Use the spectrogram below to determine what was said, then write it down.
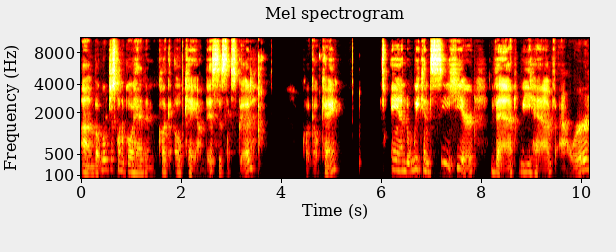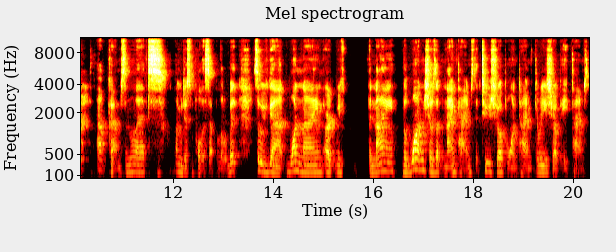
Um, but we're just going to go ahead and click OK on this. This looks good. Click OK. And we can see here that we have our outcomes. And let's, let me just pull this up a little bit. So we've got one nine, or we've the nine, the one shows up nine times, the two show up one time, three show up eight times.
